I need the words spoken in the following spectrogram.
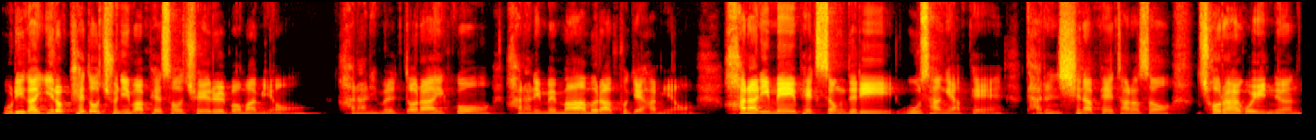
우리가 이렇게도 주님 앞에서 죄를 범하며 하나님을 떠나 있고 하나님의 마음을 아프게 하며 하나님의 백성들이 우상의 앞에 다른 신 앞에 달아서 절하고 있는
